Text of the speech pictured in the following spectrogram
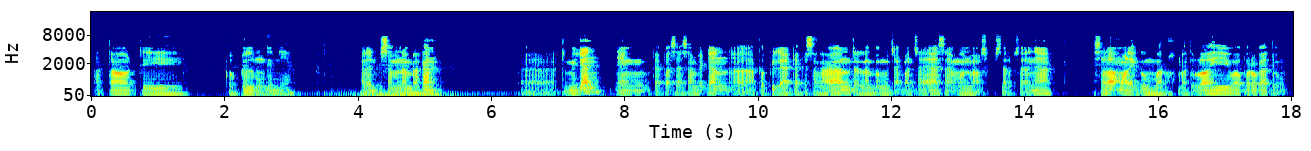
atau di Google mungkin ya. Kalian bisa menambahkan. Eh, demikian yang dapat saya sampaikan eh, apabila ada kesalahan dalam pengucapan saya saya mohon maaf sebesar-besarnya. Assalamualaikum warahmatullahi wabarakatuh.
